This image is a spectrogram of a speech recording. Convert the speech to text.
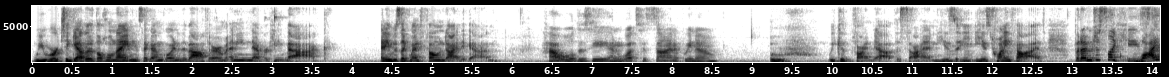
we were together the whole night, and he was like, "I'm going to the bathroom," and he never came back, and he was like, "My phone died again." How old is he and what's his sign if we know? Ooh, we could find out the sign. He's he's 25, but I'm just like, why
